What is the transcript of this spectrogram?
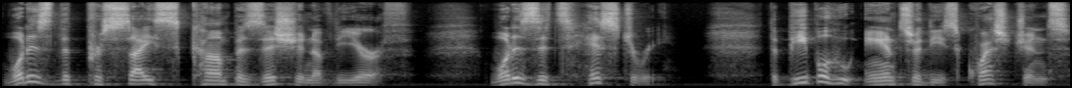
What is the precise composition of the Earth? What is its history? The people who answer these questions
